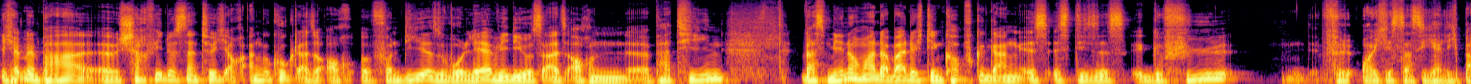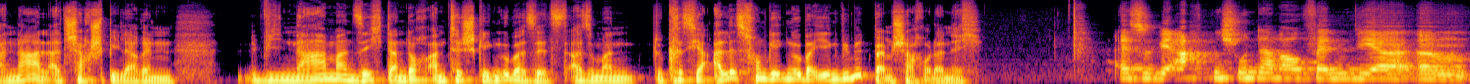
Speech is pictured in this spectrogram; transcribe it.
Ich habe mir ein paar äh, Schachvideos natürlich auch angeguckt, also auch äh, von dir, sowohl Lehrvideos als auch in äh, Partien. Was mir nochmal dabei durch den Kopf gegangen ist, ist dieses Gefühl, für euch ist das sicherlich banal als Schachspielerin, wie nah man sich dann doch am Tisch gegenüber sitzt. Also man, du kriegst ja alles vom Gegenüber irgendwie mit beim Schach, oder nicht? Also wir achten schon darauf, wenn wir ähm,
